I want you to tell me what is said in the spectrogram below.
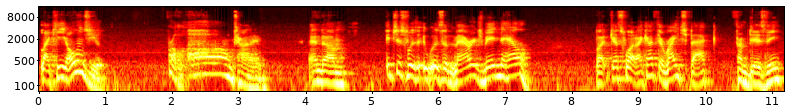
like he owns you for a long time, and um, it just was it was a marriage made in hell. But guess what? I got the rights back from Disney,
